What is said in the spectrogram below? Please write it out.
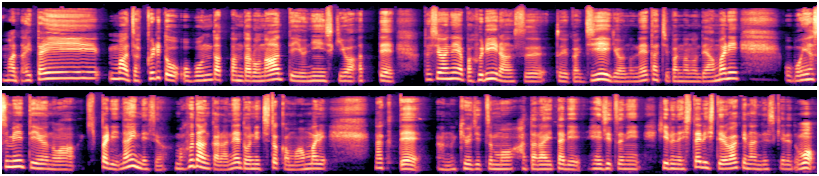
まあ大体、まあざっくりとお盆だったんだろうなっていう認識はあって、私はね、やっぱフリーランスというか自営業のね、立場なので、あまりお盆休みっていうのはきっぱりないんですよ。まあ普段からね、土日とかもあんまりなくて、あの、休日も働いたり、平日に昼寝したりしてるわけなんですけれども、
